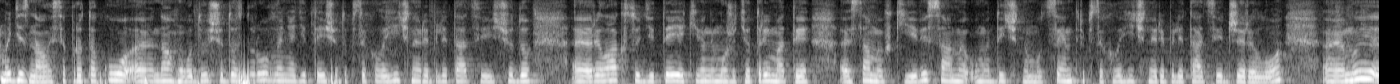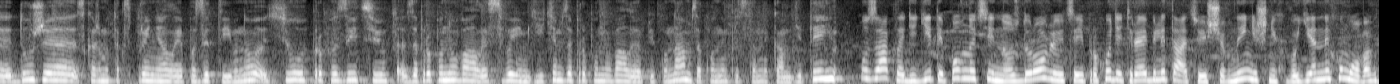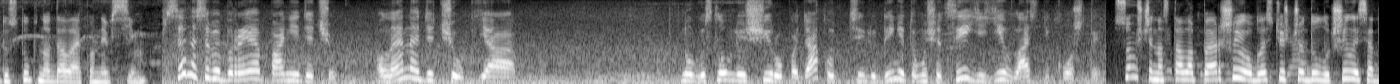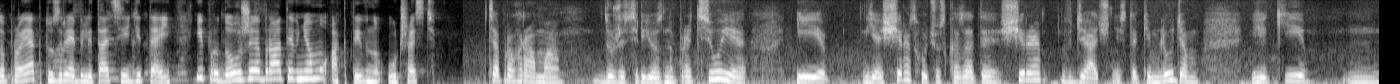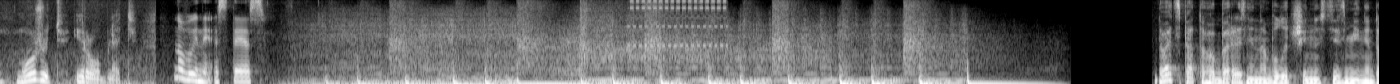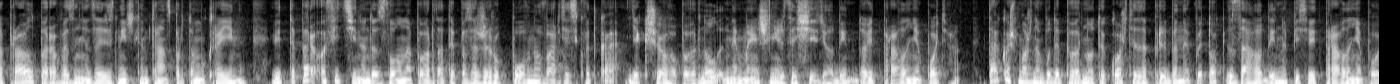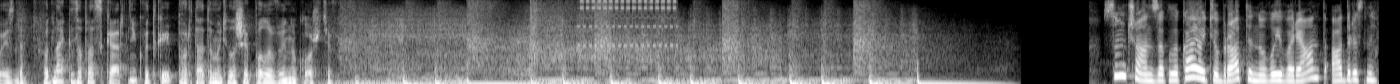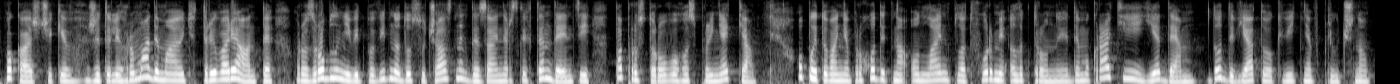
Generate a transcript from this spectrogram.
ми дізналися про таку е, нагоду щодо оздоровлення дітей, щодо психологічної реабілітації, щодо е, релаксу дітей, які вони можуть отримати е, саме в Києві, саме у медичному центрі психологічної реабілітації джерело. Ми дуже, скажімо так, сприйняли позитивно цю пропозицію, запропонували своїм дітям, запропонували опікунам, законним представникам дітей. У закладі діти повноцінно оздоровлюються і проходять реабілітацію, що в нинішніх воєнних умовах доступно далеко не всім. Все на себе бере пані Дячук. Олена Дячук. Я ну, висловлюю щиру подяку цій людині, тому що це її власні кошти. Сумщина стала першою областю, що долучилися до проєкту з реабілітації дітей і продовжує брати в ньому активну участь. Ця програма дуже серйозно працює, і я ще раз хочу сказати щире вдячність таким людям, які можуть і роблять. Новини СТС. 25 березня набули чинності зміни до правил перевезення залізничним транспортом України. Відтепер офіційно дозволено повертати пасажиру повну вартість квитка, якщо його повернули не менше ніж за 6 годин до відправлення потяга. Також можна буде повернути кошти за придбаний квиток за годину після відправлення поїзда. Однак за плацкартні квитки повертатимуть лише половину коштів. Сумчан закликають обрати новий варіант адресних показчиків. Жителі громади мають три варіанти, розроблені відповідно до сучасних дизайнерських тенденцій та просторового сприйняття. Опитування проходить на онлайн-платформі електронної демократії ЄДЕМ до 9 квітня включно.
